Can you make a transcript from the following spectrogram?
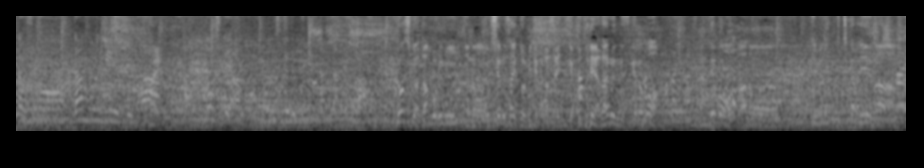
回のそのダンボルギーニっていうのは、はい。あどうしてあの作ることになったんですか？詳しくはダンボルギーニのオフィシャルサイトを見てくださいっていうことにはなるんですけどもでもあの自分の口から言えば、はい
